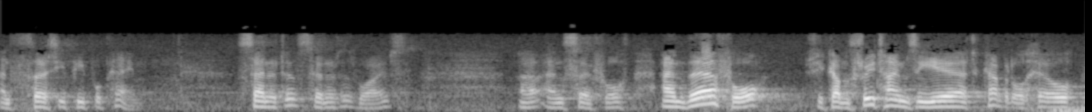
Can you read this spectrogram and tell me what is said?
And 30 people came senators, senators' wives, uh, and so forth. And therefore, she comes three times a year to Capitol Hill,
